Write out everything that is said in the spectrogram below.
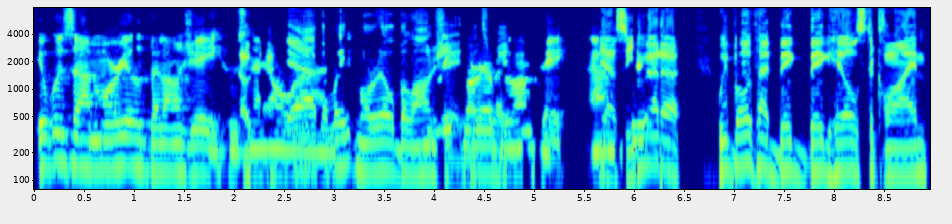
It was uh, Mauril Belanger, who's Okay. now Yeah, uh, the late Mauril Belanger. late That's right. Belanger. Um, yeah, so you had a we both had big big hills to climb,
